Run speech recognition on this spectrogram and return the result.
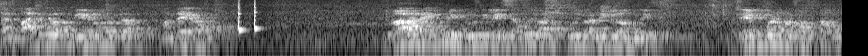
దాని బాధ్యత ఎవరు? మీరు మందే కదా? ఇవాళ రేపు మీ డ్యూటీలు వేసాము ఇవాళ స్కూల్ రన్నింగ్లో ఉంది. రేపు కూడా మనం వస్తాము.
